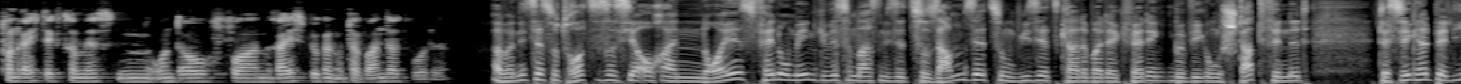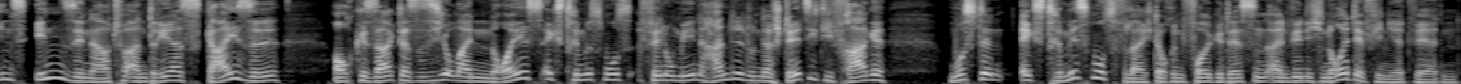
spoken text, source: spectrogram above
von Rechtsextremisten und auch von Reichsbürgern unterwandert wurde. Aber nichtsdestotrotz ist es ja auch ein neues Phänomen, gewissermaßen diese Zusammensetzung, wie sie jetzt gerade bei der Querdenkenbewegung stattfindet. Deswegen hat Berlins Innensenator Andreas Geisel auch gesagt, dass es sich um ein neues Extremismusphänomen handelt. Und da stellt sich die Frage, muss denn Extremismus vielleicht auch infolgedessen ein wenig neu definiert werden?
